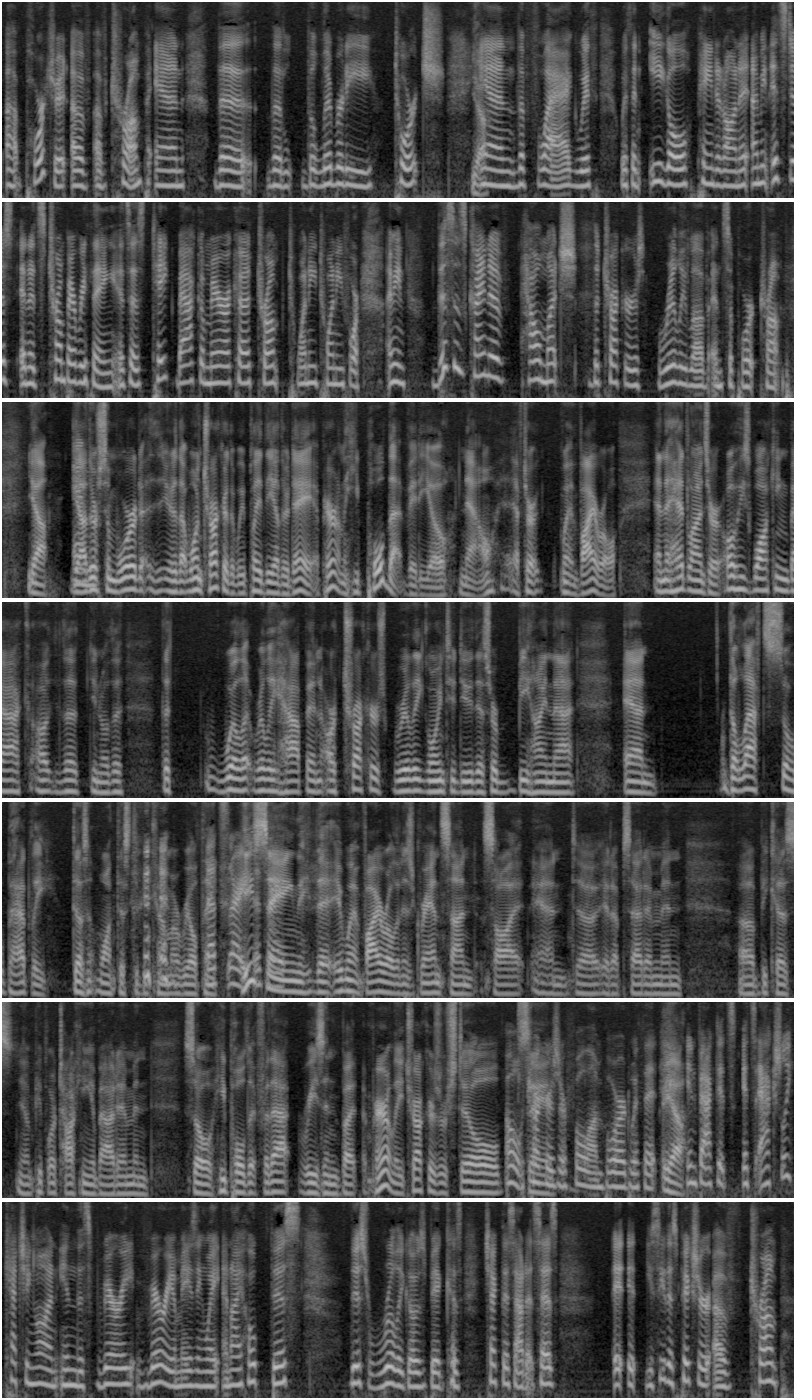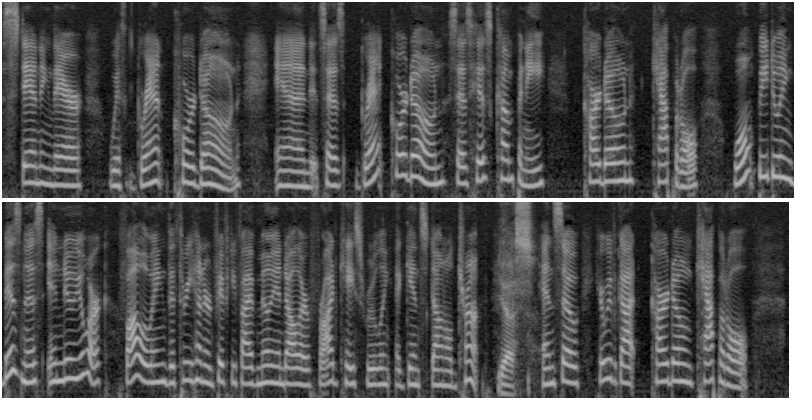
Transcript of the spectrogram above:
uh, portrait of, of Trump and the the the Liberty torch Yeah. and the flag with with an eagle painted on it. I mean, it's just and it's Trump everything. It says "Take Back America, Trump 2024." I mean, this is kind of how much the truckers really love and support Trump. Yeah. Yeah, And- there's some word. You know, that one trucker that we played the other day. Apparently, he pulled that video now after it went viral, and the headlines are, "Oh, he's walking back." Uh, the you know the the will it really happen? Are truckers really going to do this or behind that? And the left so badly doesn't want this to become a real thing. That's right, He's that's saying that, that it went viral and his grandson saw it and uh, it upset him and uh, because you know people are talking about him and so he pulled it for that reason. But apparently truckers are still Oh, saying, truckers are full on board with it. Yeah. In fact, it's it's actually catching on in this very very amazing way, and I hope this this really goes big because check this out. It says it, it. You see this picture of Trump standing there with Grant Cardone, and it says Grant Cardone says his company, Cardone Capital, won't be doing business in New York following the $355 million fraud case ruling against Donald Trump. Yes, And so here we've got Cardone Capital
